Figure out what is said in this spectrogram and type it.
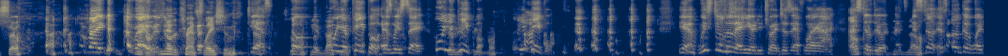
So. right, right. You know, you know the translation. yes. Who, who, are your people, as we say? Who are your people? Who are your people? yeah, we still do that here in Detroit. Just FYI, I okay, still do it. It's, it's, still it's still a good way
